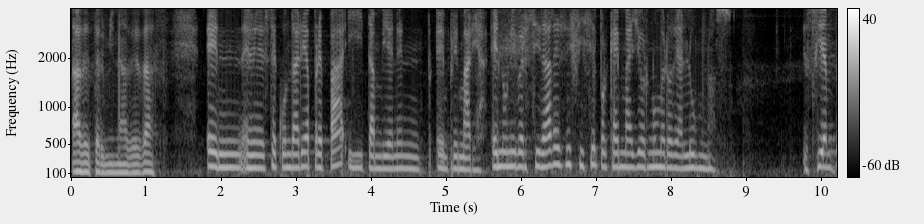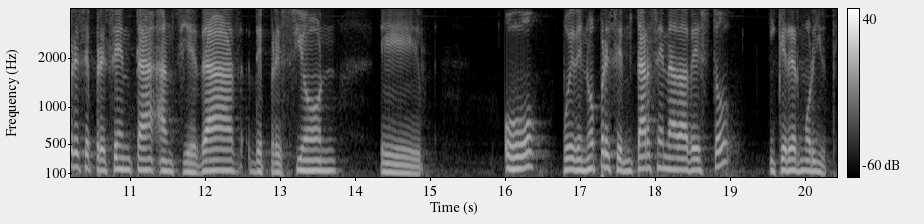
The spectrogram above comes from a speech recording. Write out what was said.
A determinada edad. En eh, secundaria prepa y también en, primaria. En universidad es difícil porque hay mayor número de alumnos. Siempre se presenta ansiedad, depresión, eh, o puede no presentarse nada de esto y querer morirte.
